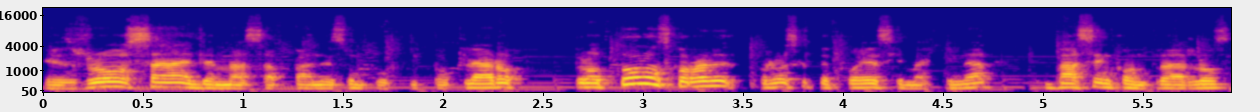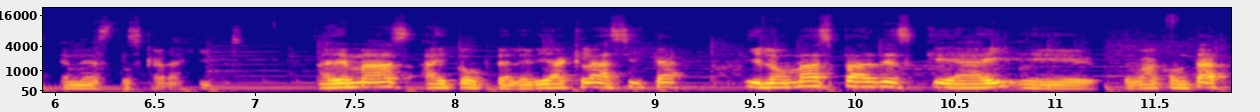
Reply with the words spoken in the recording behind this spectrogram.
es rosa, el de mazapán es un poquito claro, pero todos los colores, colores, que te puedes imaginar vas a encontrarlos en estos carajillos. Además hay coctelería clásica y lo más padre es que hay, eh, te voy a contar,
